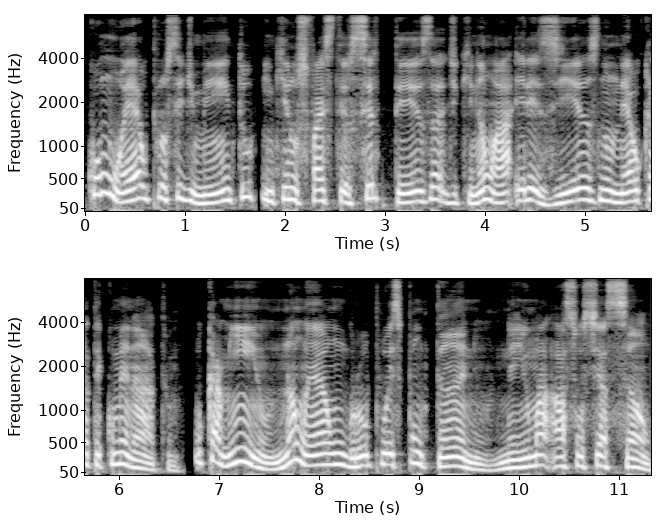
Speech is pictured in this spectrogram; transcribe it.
como é o procedimento em que nos faz ter certeza de que não há heresias no neocatecumenato. O caminho não é um grupo espontâneo, nenhuma associação,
